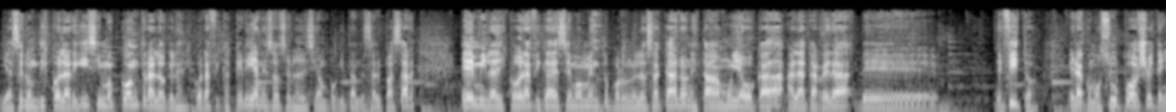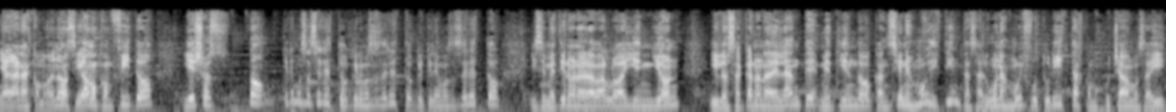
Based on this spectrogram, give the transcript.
y hacer un disco larguísimo contra lo que las discográficas querían, eso se los decía un poquito antes al pasar. Emi, la discográfica de ese momento por donde lo sacaron, estaba muy abocada a la carrera de de Fito. Era como su pollo y tenía ganas como, no, sigamos con Fito. Y ellos, no, queremos hacer esto, queremos hacer esto, que queremos hacer esto. Y se metieron a grabarlo ahí en guion y lo sacaron adelante metiendo canciones muy distintas, algunas muy futuristas, como escuchábamos ahí,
